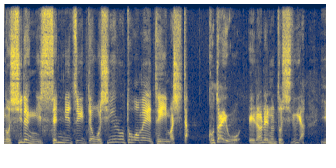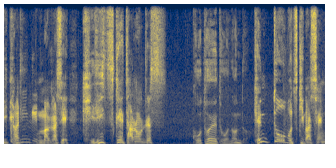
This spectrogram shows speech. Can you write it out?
の試練一戦について教えろとわめいていました。答えを得られぬと知るや怒りに任せ切りつけたのです。答えとは何だ？見当もつきません。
